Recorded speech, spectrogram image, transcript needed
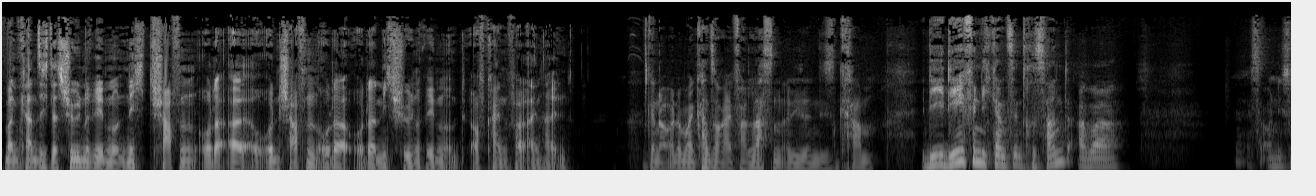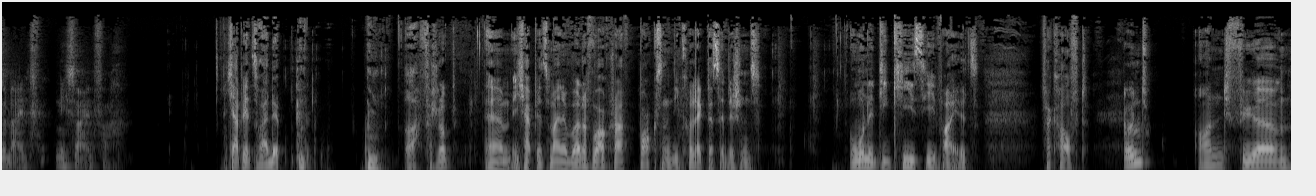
man kann sich das schönreden und nicht schaffen oder, äh, und schaffen oder, oder nicht schönreden und auf keinen Fall einhalten. genau, oder man kann es auch einfach lassen, diesen, diesen Kram. Die Idee finde ich ganz interessant, aber ist auch nicht so, leid, nicht so einfach. Ich habe jetzt meine, oh, verschluckt. Ähm, ich habe jetzt meine World of Warcraft Boxen, die Collectors Editions, ohne die Keys jeweils verkauft. Und? Und für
